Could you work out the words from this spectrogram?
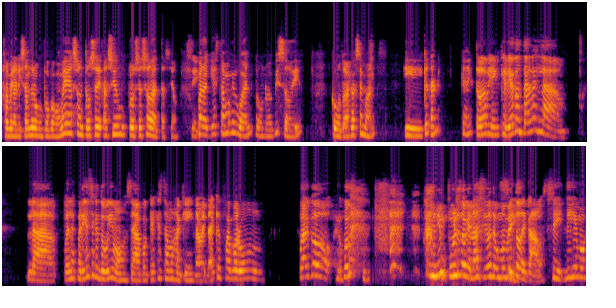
familiarizándonos un poco con eso, entonces ha sido un proceso de adaptación. Sí. Para aquí estamos igual, con un nuevo episodio, como todas las semanas. ¿Y qué tal? ¿Qué hay? Todo bien. Quería contarles la, la, pues la experiencia que tuvimos, o sea, porque es que estamos aquí. La verdad es que fue por un, fue algo, fue un impulso que nació de un momento Sí. de caos. Sí, dijimos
